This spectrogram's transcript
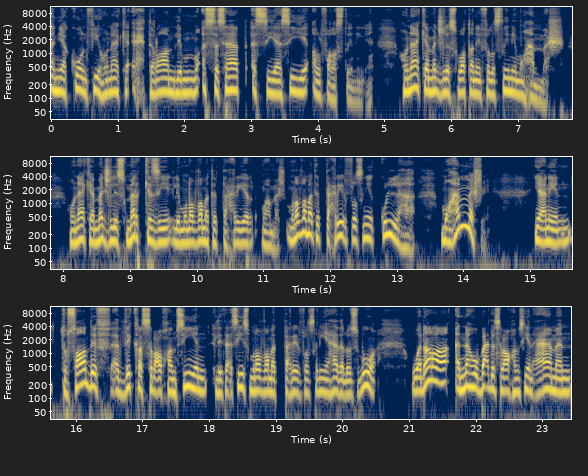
أن يكون في هناك احترام للمؤسسات السياسية الفلسطينية. هناك مجلس وطني فلسطيني مهمش. هناك مجلس مركزي لمنظمة التحرير مهمش. منظمة التحرير الفلسطينية كلها مهمشة. يعني تصادف الذكرى السبعة وخمسين لتأسيس منظمة التحرير الفلسطينية هذا الأسبوع. ونرى أنه بعد 57 عاما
